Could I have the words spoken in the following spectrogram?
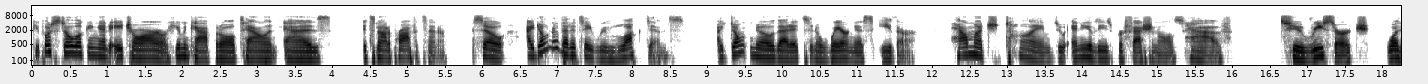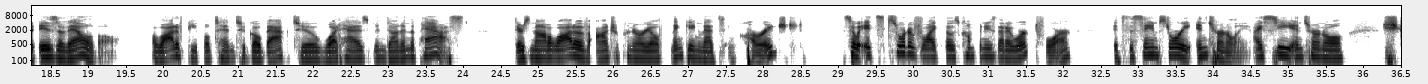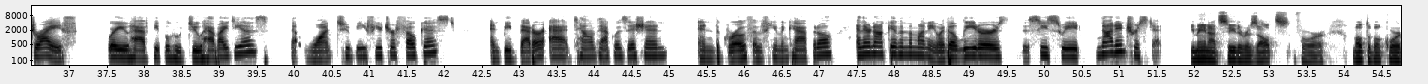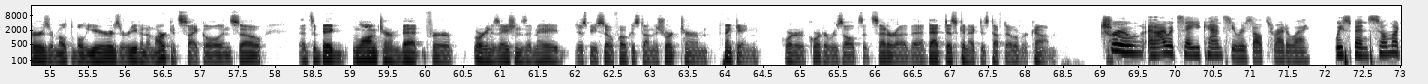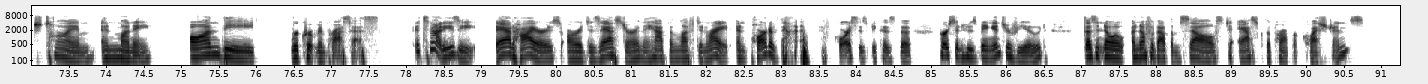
people are still looking at HR or human capital talent as it's not a profit center. So I don't know that it's a reluctance. I don't know that it's an awareness either. How much time do any of these professionals have to research what is available? A lot of people tend to go back to what has been done in the past. There's not a lot of entrepreneurial thinking that's encouraged. So it's sort of like those companies that I worked for. It's the same story internally. I see internal strife where you have people who do have ideas that want to be future focused and be better at talent acquisition and the growth of human capital, and they're not given the money, or the leaders, the C suite, not interested. You may not see the results for multiple quarters or multiple years or even a market cycle. And so it's a big long term bet for organizations that may just be so focused on the short term thinking, quarter to quarter results, et cetera, that that disconnect is tough to overcome. True. And I would say you can see results right away. We spend so much time and money on the recruitment process. It's not easy. Bad hires are a disaster and they happen left and right. And part of that, of course, is because the person who's being interviewed doesn't know enough about themselves to ask the proper questions.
